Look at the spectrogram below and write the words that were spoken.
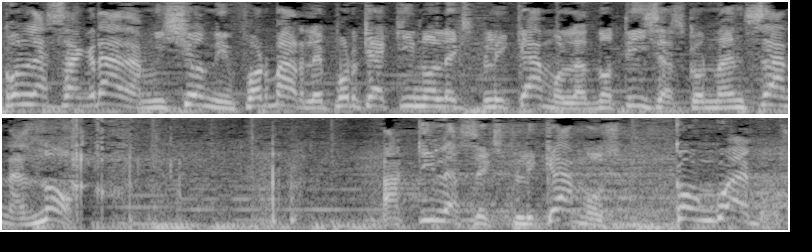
con la sagrada misión de informarle, porque aquí no le explicamos las noticias con manzanas, no. Aquí las explicamos con huevos.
